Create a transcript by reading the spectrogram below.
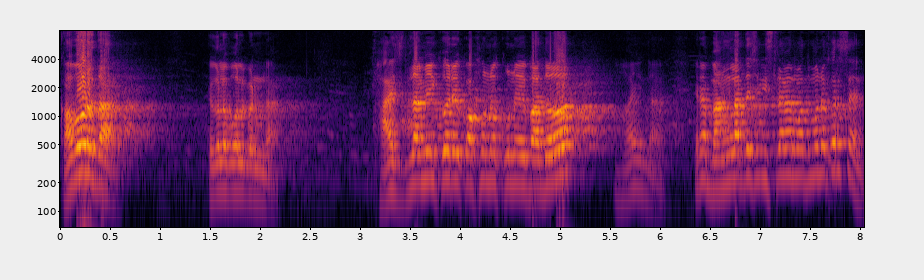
খবরদার। এগুলো বলবেন না। ফাইজলামি করে কখনো কোনো ইবাদত হয় না। এটা বাংলাদেশের ইসলামের মত মনে করেছেন?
